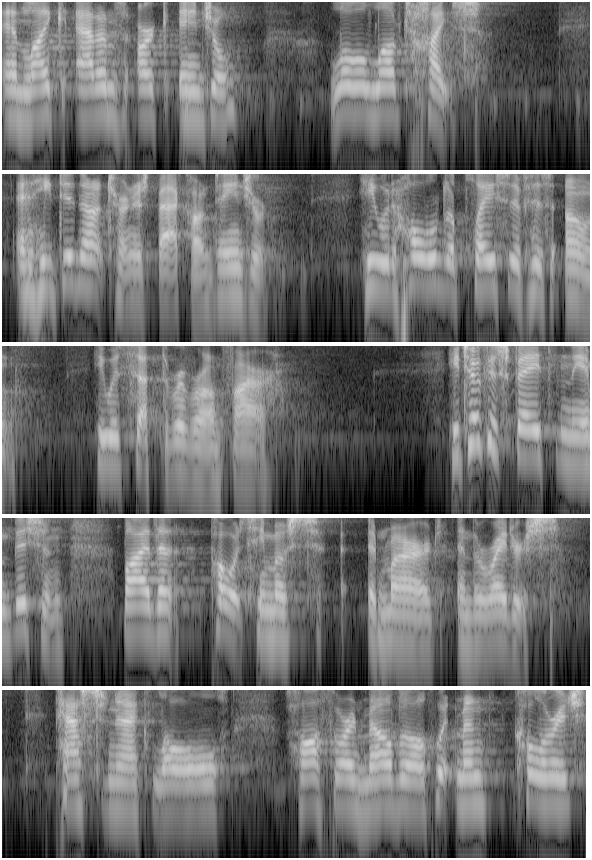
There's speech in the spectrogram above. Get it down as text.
And like Adams' archangel, Lowell loved heights, and he did not turn his back on danger. He would hold a place of his own he would set the river on fire. He took his faith and the ambition by the poets he most admired and the writers Pasternak, Lowell, Hawthorne, Melville, Whitman, Coleridge.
